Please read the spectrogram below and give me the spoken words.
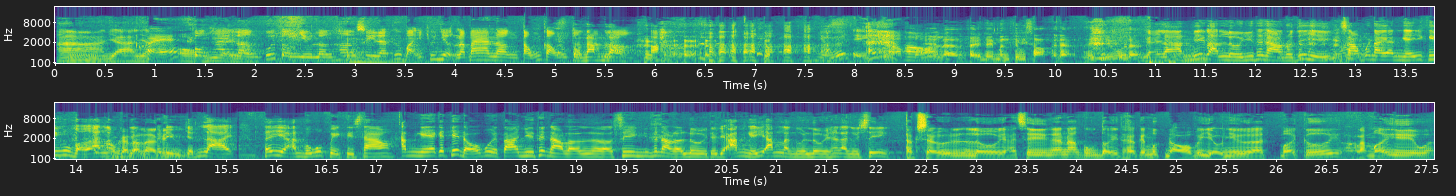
à dạ dạ. Khỏe. Ồ, tuần hai vậy là- lần cuối tuần nhiều lần hơn suy ra thứ bảy chủ nhật là ba lần tổng cộng là tuần năm lần. dữ chị học Ờ. là thấy thấy mình thiếu sót rồi đó thấy thiếu rồi đó. Vậy là anh biết là anh lười như thế nào rồi chứ gì? Sao bữa nay anh nghe ý kiến của vợ anh là Không, mình cái đó dần là phải cái- điều chỉnh lại? Thế giờ anh vũ quốc việt thì sao? Anh nghe cái chế độ của người ta như thế nào là, là siêng như thế nào là lười? Thì giờ anh nghĩ anh là người lười hay là người siêng? Thật sự lười hay siêng á nó cũng tùy theo cái mức độ. Ví dụ như ờ, mới cưới hoặc là mới yêu á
